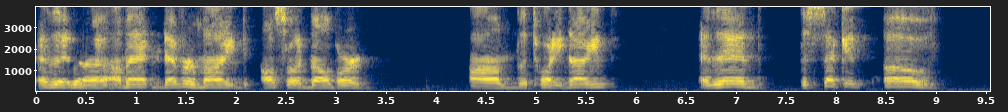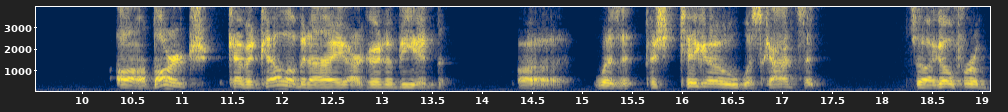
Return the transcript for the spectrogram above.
and then uh, I'm at Nevermind, also in Melbourne, on the 29th, and then the second of uh, March, Kevin Kellam and I are going to be in, uh, was it Peshtigo, Wisconsin. So I go from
